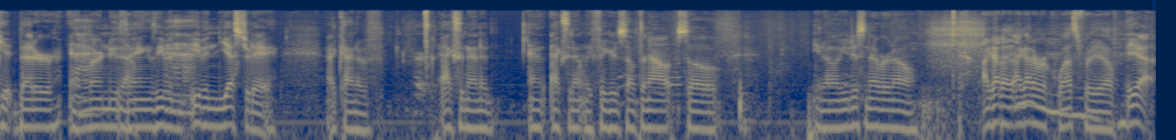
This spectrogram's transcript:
get better and Uh-huh. learn new Yeah. things. Even Uh-huh. even yesterday, I kind of accidented accidentally figured something out. So you know, you just never know. I got a I got a request for you. Yeah.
